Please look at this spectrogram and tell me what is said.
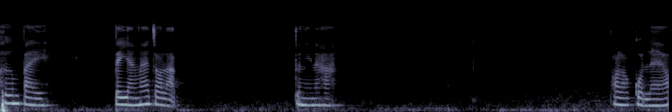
เพิ่มไป ไปยังหน้าจอหลัก ตัวนี้นะคะ พอเรากดแล้ว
